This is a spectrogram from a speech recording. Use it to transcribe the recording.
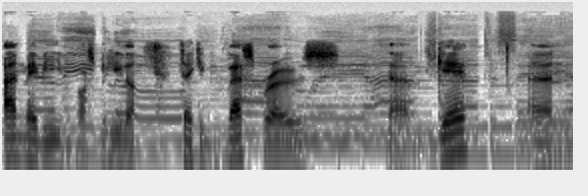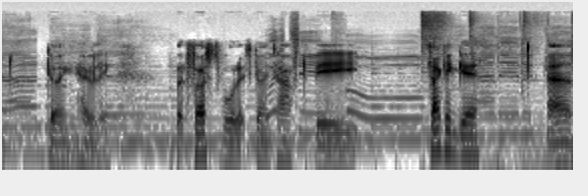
and maybe even possibly healer, taking Vespero's um, gear and going holy. But first of all it's going to have to be tanking gear and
